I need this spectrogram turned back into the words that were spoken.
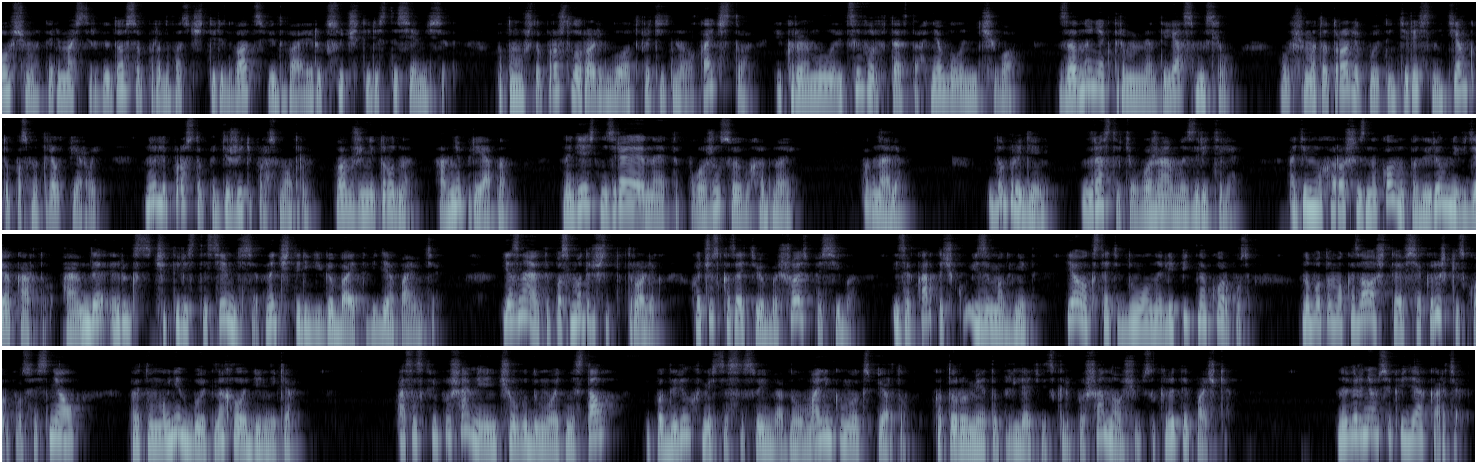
В общем, это ремастер видоса про 2420 V2 и RX 470, потому что прошлый ролик был отвратительного качества, и кроме мыла и цифр в тестах не было ничего. Заодно некоторые моменты я осмыслил. В общем, этот ролик будет интересен тем, кто посмотрел первый. Ну или просто поддержите просмотром. Вам же не трудно, а мне приятно. Надеюсь, не зря я на это положил свой выходной. Погнали. Добрый день. Здравствуйте, уважаемые зрители. Один мой хороший знакомый подарил мне видеокарту AMD RX 470 на 4 гигабайта видеопамяти. Я знаю, ты посмотришь этот ролик. Хочу сказать тебе большое спасибо. И за карточку, и за магнит. Я его, кстати, думал налепить на корпус, но потом оказалось, что я все крышки с корпуса снял, поэтому магнит будет на холодильнике. А со скрипышами я ничего выдумывать не стал и подарил их вместе со своими одному маленькому эксперту, который умеет определять вид скрипыша на ощупь закрытой пачке. Но вернемся к видеокарте.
